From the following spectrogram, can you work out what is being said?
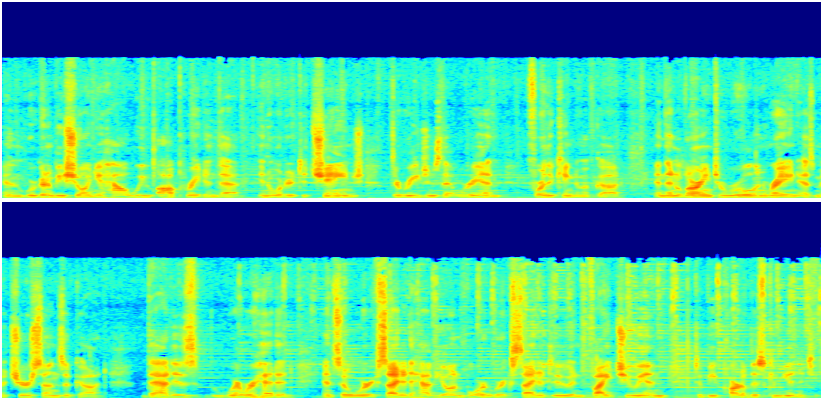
And we're going to be showing you how we operate in that in order to change the regions that we're in for the kingdom of God. And then learning to rule and reign as mature sons of God. That is where we're headed. And so we're excited to have you on board. We're excited to invite you in to be part of this community.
